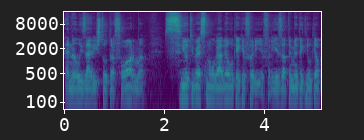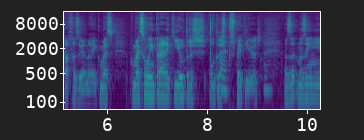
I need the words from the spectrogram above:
analisar isto de outra forma? Se eu estivesse no lugar dele, o que é que eu faria? Faria exatamente aquilo que ele está a fazer, não é? E começo, começam a entrar aqui outras, outras claro. perspectivas. Claro. Mas, mas em,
